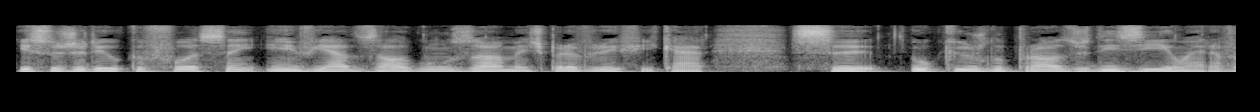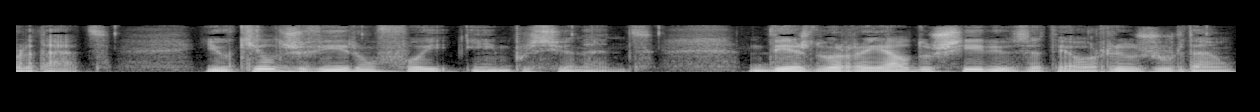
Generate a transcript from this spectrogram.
e sugeriu que fossem enviados alguns homens para verificar se o que os leprosos diziam era verdade. E o que eles viram foi impressionante. Desde o arraial dos Sírios até ao rio Jordão,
